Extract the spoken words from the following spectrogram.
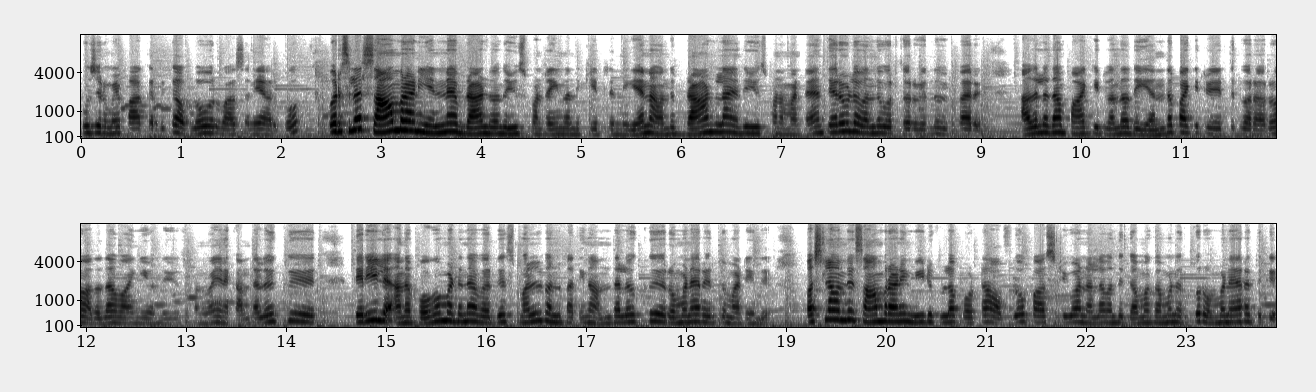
பூஜை பார்க்குறதுக்கு பார்க்கறதுக்கு அவ்வளோ ஒரு வாசனையாக இருக்கும். ஒரு சிலர் சாம்பிராணி என்ன பிராண்ட் வந்து யூஸ் பண்ணுறீங்கன்னு வந்து கேட்டிருந்தீங்க. நான் வந்து பிராண்ட்லாம் எதுவும் யூஸ் பண்ண மாட்டேன். தெருவில் வந்து ஒருத்தர் வந்து விற்பாரு அதில் தான் பாக்கெட் வந்து அது எந்த பாக்கெட் எடுத்துகிட்டு வராரோ அதை தான் வாங்கி வந்து யூஸ் பண்ணுவேன். எனக்கு அந்த அளவுக்கு தெரியல. அந்த புகை மட்டும்தான் வருது. ஸ்மெல் வந்து பார்த்தீங்கன்னா அந்த அளவுக்கு ரொம்ப நேரம் இருக்க மாட்டேங்குது. ஃபர்ஸ்ட்லாம் வந்து சாம்பிராணி வீடு ஃபுல்லாக போட்டால் அவ்வளோ பாசிட்டிவாக நல்லா வந்து கம கமன்னு இருக்கும் ரொம்ப நேரத்துக்கு.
